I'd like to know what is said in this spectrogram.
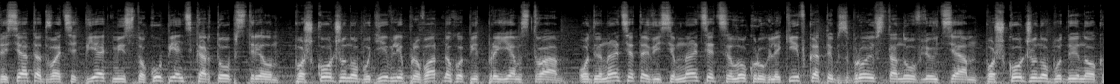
10.25, місто Куп'янськ, артобстріл. Пошкоджено будівлі приватного підприємства. 11.18, село Кругляківка, тип зброї встановлюється. Пошкоджено будинок.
